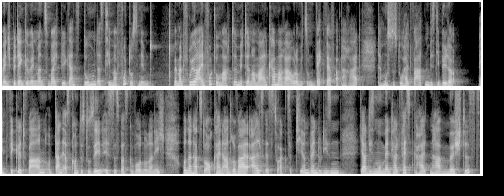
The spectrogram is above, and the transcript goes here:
wenn ich bedenke, wenn man zum Beispiel ganz dumm das Thema Fotos nimmt. Wenn man früher ein Foto machte mit der normalen Kamera oder mit so einem Wegwerfapparat, da musstest du halt warten, bis die Bilder entwickelt waren und dann erst konntest du sehen, ist es was geworden oder nicht. Und dann hattest du auch keine andere Wahl, als es zu akzeptieren. Wenn du diesen, ja, diesen Moment halt festgehalten haben möchtest,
